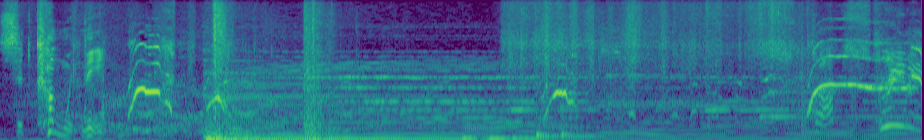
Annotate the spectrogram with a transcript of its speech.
Sid, come with me. Screaming!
